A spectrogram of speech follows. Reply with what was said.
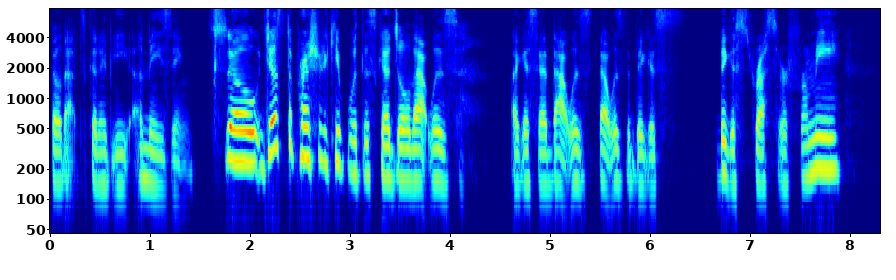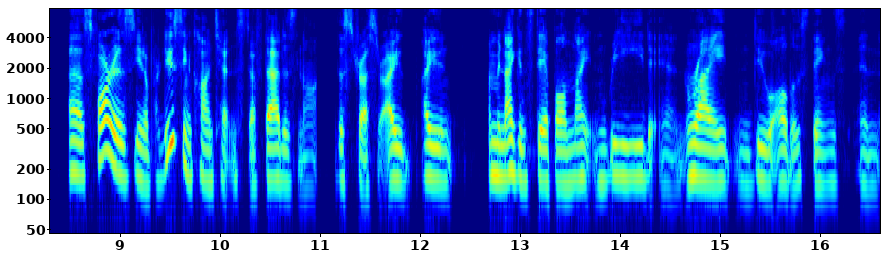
So that's going to be amazing. So just the pressure to keep up with the schedule that was like I said that was that was the biggest biggest stressor for me. As far as, you know, producing content and stuff, that is not the stressor. I I I mean, I can stay up all night and read and write and do all those things and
